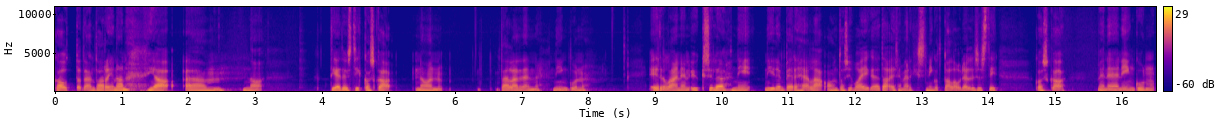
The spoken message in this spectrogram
kautta tämän tarinan. Ja äm, no, tietysti, koska ne on tällainen niin kuin, erilainen yksilö, niin niiden perheellä on tosi vaikeaa esimerkiksi niin kuin taloudellisesti, koska menee niin kuin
